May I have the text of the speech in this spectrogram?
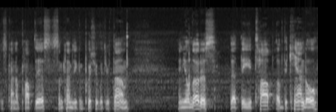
just kind of pop this. Sometimes you can push it with your thumb. And you'll notice that the top of the candle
